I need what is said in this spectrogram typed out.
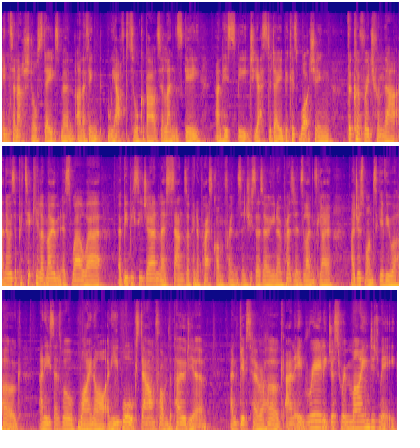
international statesman, and I think we have to talk about Zelensky and his speech yesterday because watching the coverage from that, and there was a particular moment as well where a BBC journalist stands up in a press conference and she says, "Oh, you know, President Zelensky, I, I just want to give you a hug," and he says, "Well, why not?" And he walks down from the podium and gives her a hug, and it really just reminded me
